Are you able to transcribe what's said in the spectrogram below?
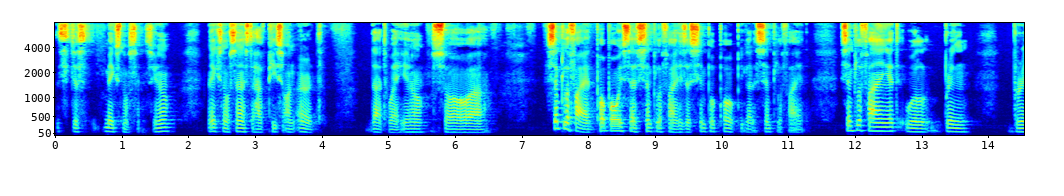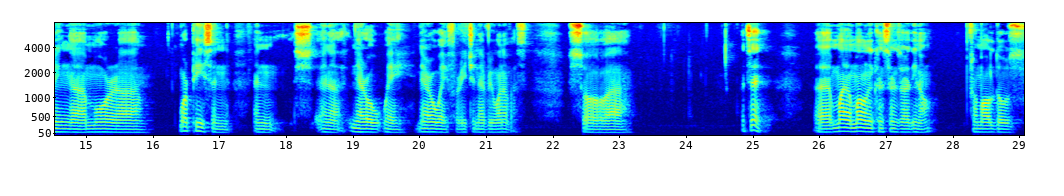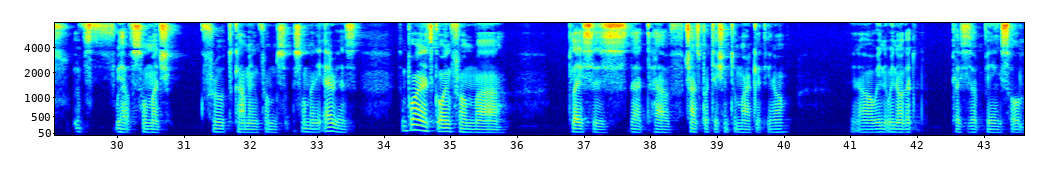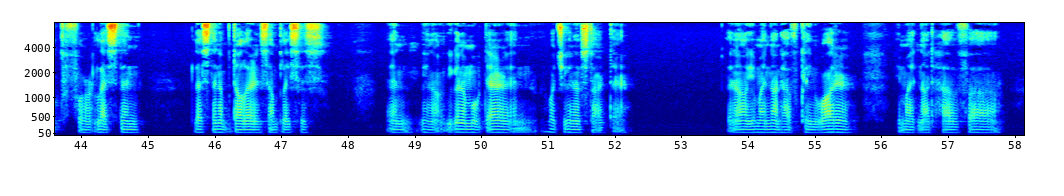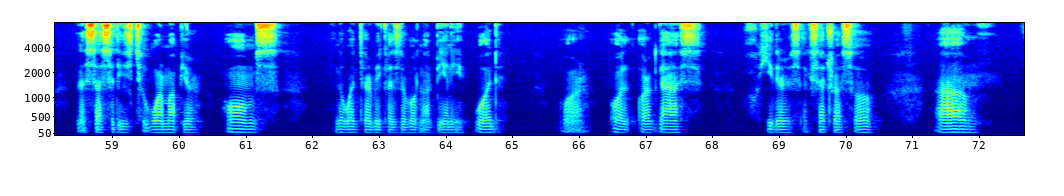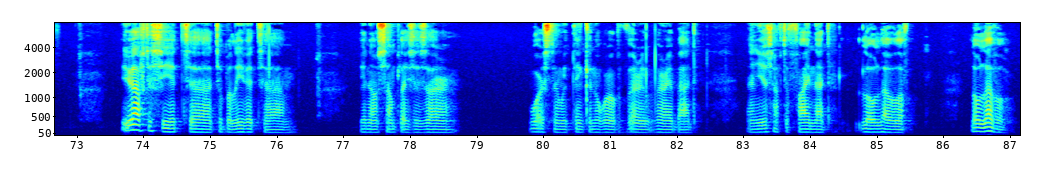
It just makes no sense, you know? Makes no sense to have peace on earth that way, you know? So uh, simplify it. Pope always says simplify. He's a simple pope. You got to simplify it. Simplifying it will bring bring uh, more uh, more peace and and in a narrow way, narrow way for each and every one of us. So uh, that's it. Uh, my, my only concerns are, you know, from all those, we have so much fruit coming from so many areas. It's important it's going from uh, places that have transportation to market, you know. You know, we, we know that places are being sold for less than less than a dollar in some places. And, you know, you're going to move there and what you're going to start there. You know, you might not have clean water. You might not have uh, necessities to warm up your homes in the winter because there will not be any wood or oil or gas heaters, etc. So um, you have to see it uh, to believe it. Um, you know, some places are worse than we think in the world, very, very bad and you just have to find that low level of low level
